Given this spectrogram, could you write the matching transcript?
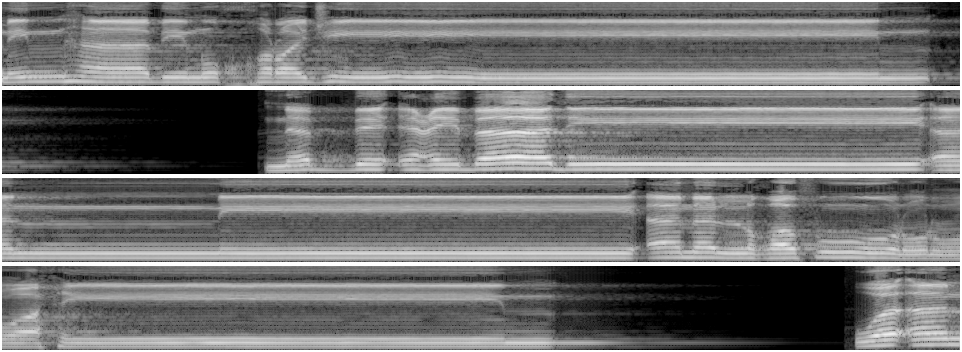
منها بمخرجين. نبئ عبادي أني أنا الغفور الرحيم. وأن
